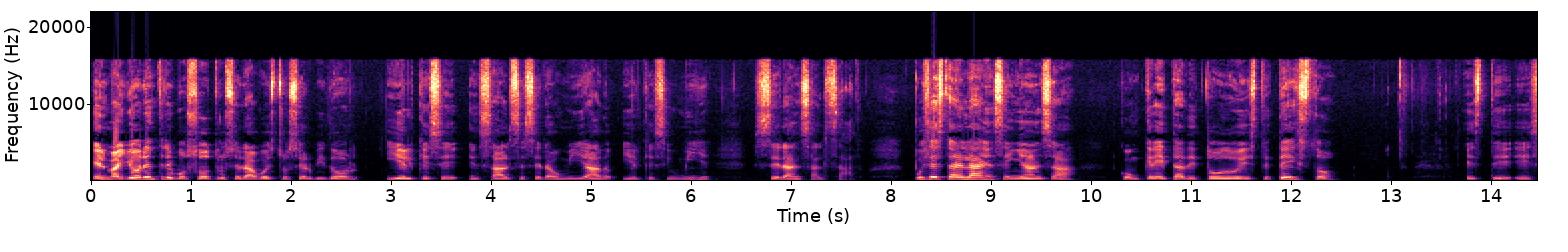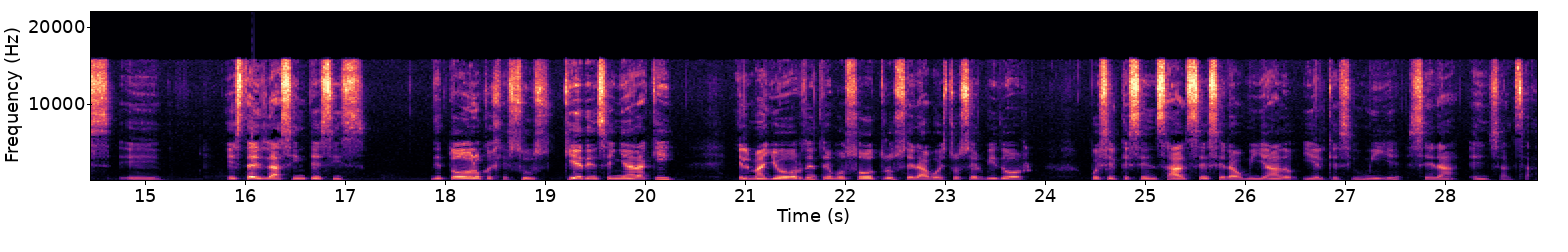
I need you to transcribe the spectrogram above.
El mayor entre vosotros será vuestro servidor, y el que se ensalce será humillado, y el que se humille será ensalzado. Pues esta es la enseñanza concreta de todo este texto. Este es, eh, esta es la síntesis de todo lo que Jesús quiere enseñar aquí. El mayor de entre vosotros será vuestro servidor, pues el que se ensalce será humillado y el que se humille será ensalzado.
